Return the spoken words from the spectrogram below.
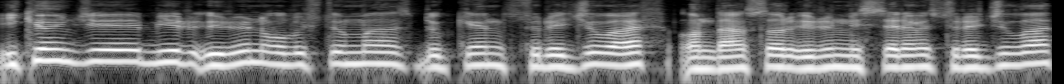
İlk önce bir ürün oluşturma dükkan süreci var. Ondan sonra ürün listeleme süreci var.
